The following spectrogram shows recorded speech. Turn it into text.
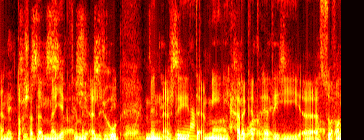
أن تحشد ما يكفي من الجهود من أجل تأمين حركة هذه آه، السفن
